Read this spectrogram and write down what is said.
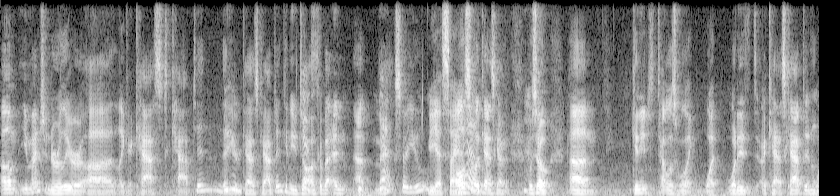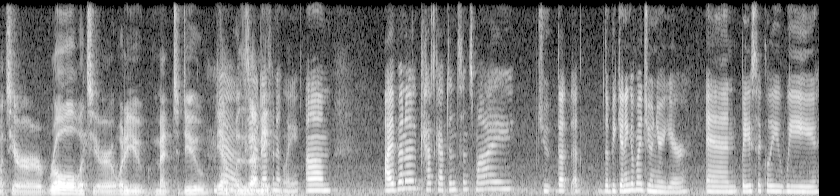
Um, you mentioned earlier, uh, like a cast captain. That you're a Mhm. cast captain. Can you talk Yes. about? And uh, Max, are you? Yes, I am. Also a cast captain. So, um, can you tell us like what what is a cast captain? What's your role? What's your what are you meant to do? Yeah. what does yeah, that mean? Yeah, definitely. Um, I've been a cast captain since my ju- that at the beginning of my junior year, and basically we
